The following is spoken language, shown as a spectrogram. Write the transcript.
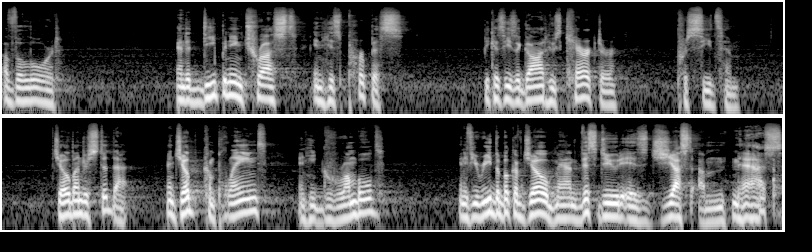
of the Lord and a deepening trust in his purpose because he's a God whose character precedes him. Job understood that. And Job complained and he grumbled. And if you read the book of Job, man, this dude is just a mess.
